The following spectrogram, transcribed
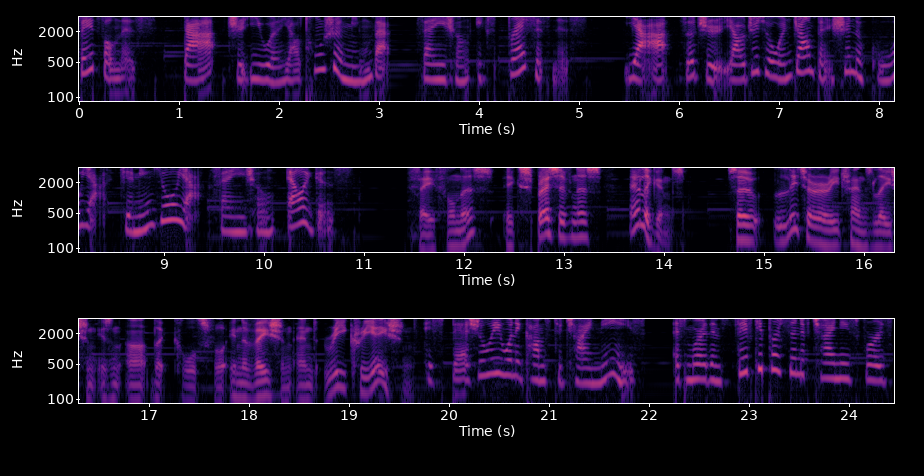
faithfulness；达指译文要通顺明白，翻译成 expressiveness；雅则指要追求文章本身的古雅，简明优雅，翻译成 elegance。faithfulness, expressiveness, elegance So, literary translation is an art that calls for innovation and recreation. Especially when it comes to Chinese, as more than 50% of Chinese words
